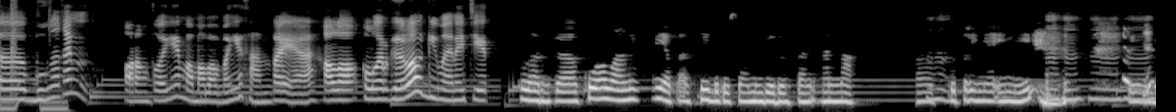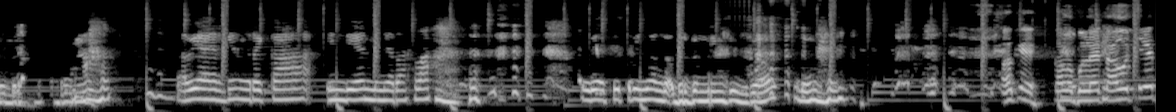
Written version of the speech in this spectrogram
eh, bunga kan orang tuanya mama papanya santai ya kalau keluarga lo gimana Cit Keluarga aku awalnya ya pasti berusaha menjodohkan anak uh, Hmm. putrinya ini Hmm, dengan beberapa cara. Tapi akhirnya mereka Indian menyerah lah. Lihat putrinya nggak bergeming juga dengan Oke, kalau boleh tahu Cit,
